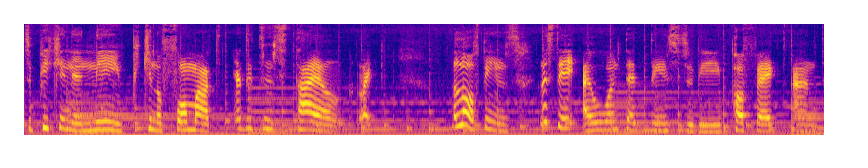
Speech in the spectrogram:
to picking a name, picking a format, editing style, like a lot of things. Let's say I wanted things to be perfect and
